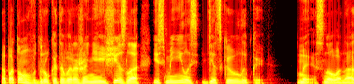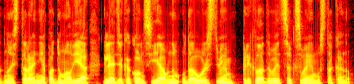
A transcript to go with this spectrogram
А потом вдруг это выражение исчезло и сменилось детской улыбкой. Мы снова на одной стороне, подумал я, глядя, как он с явным удовольствием прикладывается к своему стакану.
